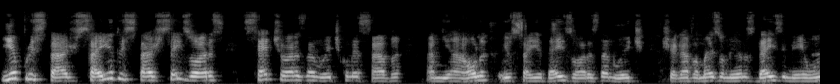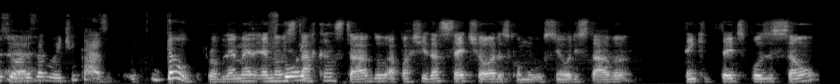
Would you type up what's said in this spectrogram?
ia para o estágio, saía do estágio 6 horas, 7 horas da noite começava a minha aula, eu saía 10 horas da noite, chegava mais ou menos 10 e meia, 11 é. horas da noite em casa. Então... O problema é não foi... estar cansado a partir das 7 horas, como o senhor estava, tem que ter disposição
